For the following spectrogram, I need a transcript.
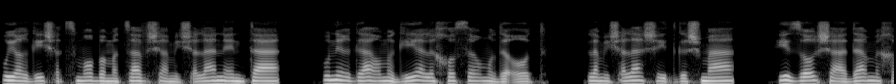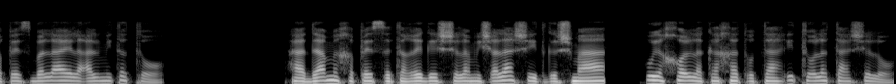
הוא ירגיש עצמו במצב שהמשאלה נהנתה, הוא נרגע ומגיע לחוסר מודעות, למשאלה שהתגשמה, היא זו שהאדם מחפש בלילה על מיטתו. האדם מחפש את הרגש של המשאלה שהתגשמה, הוא יכול לקחת אותה איתו לתא שלו.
